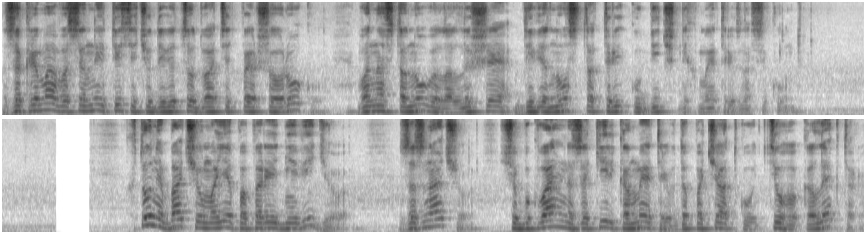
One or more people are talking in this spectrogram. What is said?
Зокрема, восени 1921 року вона становила лише 93 кубічних метрів на секунду. Хто не бачив моє попереднє відео, зазначу, що буквально за кілька метрів до початку цього колектора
